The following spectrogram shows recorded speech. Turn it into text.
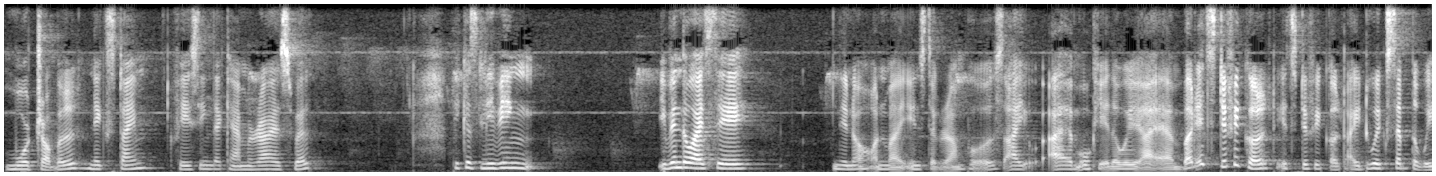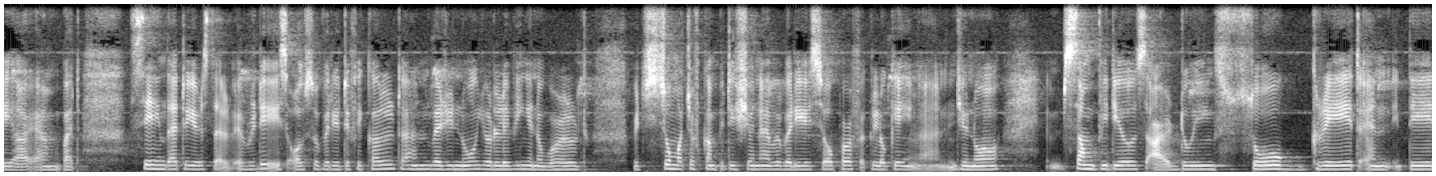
more trouble next time facing the camera as well because living even though i say you know on my instagram post i i am okay the way i am but it's difficult it's difficult. I do accept the way i am but saying that to yourself every day is also very difficult and where you know you're living in a world with so much of competition everybody is so perfect looking and you know some videos are doing so great and they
